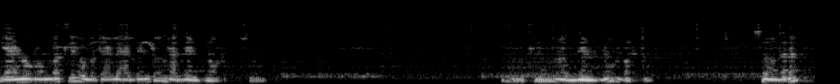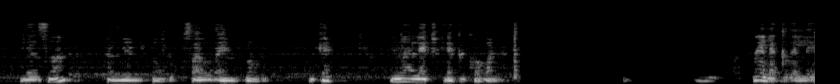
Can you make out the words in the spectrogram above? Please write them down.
ಎರಡ್ನೂರ ಒಂಬತ್ತಲೆ ಒಂಬತ್ತು ಎರಡ್ಲೆ ಹದಿನೆಂಟು, ಅಂದ್ರೆ ಹದಿನೆಂಟು ನೂರು ಸೊ ಹದಿನೆಂಟು ನೂರು ಬರ್ತದೆ ಸೊ ಹಂಗಾರೆ ಲಸ ಹದಿನೆಂಟು ನೂರು ಸಾವಿರದ ಎಂಟುನೂರು ಓಕೆ? ಇನ್ನು ನೆಕ್ಸ್ಟ್ ಲೆಕ್ಕಕ್ಕೆ ಹೋಗೋಣ. ನಾಲ್ಕನೇ ಲೆಕ್ಕದಲ್ಲಿ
